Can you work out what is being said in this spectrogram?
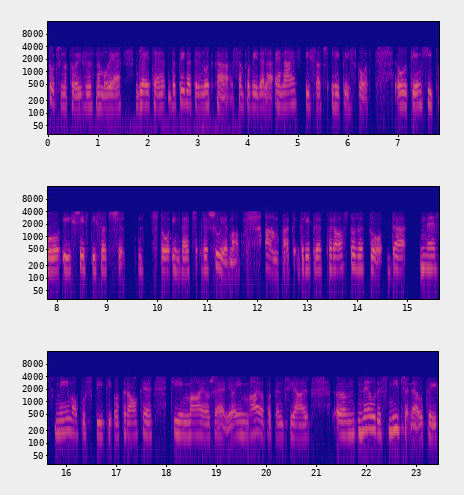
točno to jih zaznamuje. Glejte, do tega trenutka sem povedala 11 tisoč lepih zgodb. V tem hipu jih 6 tisoč sto in več rešujemo. Ampak gre preprosto za to, da ne smemo pustiti otroke, ki imajo željo, imajo potencial, um, neuresničene v teh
